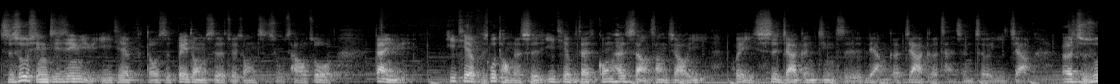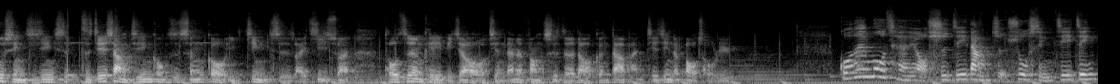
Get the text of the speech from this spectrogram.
指数型基金与 ETF 都是被动式的追踪指数操作，但与 ETF 不同的是，ETF 在公开市场上交易，会以市价跟净值两个价格产生折溢价，而指数型基金是直接向基金公司申购，以净值来计算，投资人可以比较简单的方式得到跟大盘接近的报酬率。国内目前有十几档指数型基金，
